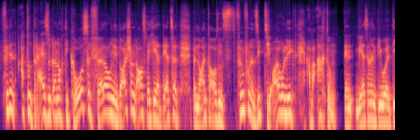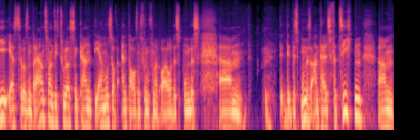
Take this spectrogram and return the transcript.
für den Atto 3 sogar noch die große Förderung in Deutschland aus, welche ja derzeit bei 9.570 Euro liegt. Aber Achtung, denn wer seinen BYD erst 2023 zulassen kann, der muss auf 1.500 Euro des Bundes ähm, des Bundesanteils verzichten, ähm,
